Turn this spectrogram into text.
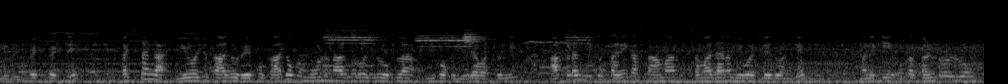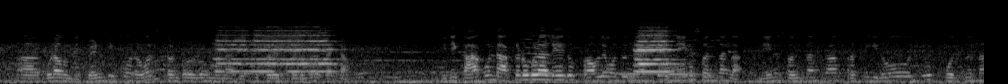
మీరు రిక్వెస్ట్ పెడితే ఖచ్చితంగా ఈ రోజు కాదు రేపు కాదు ఒక మూడు నాలుగు రోజుల లోపల మీకు ఒక యూరియా వస్తుంది. అక్కడ మీకు సరిగా సమా సమాధానం ఇవ్వట్లేదు అంటే మనకి ఒక కంట్రోల్ రూమ్ కూడా ఉంది. Twenty four hours control room మన డిస్ట్రిక్ట్ పెట్టాం. ఇది కాకుండా అక్కడ కూడా లేదు ప్రాబ్లం అవుతుంది అంటే నేను సొంతంగా నేను సొంతంగా ప్రతిరోజు పొద్దున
